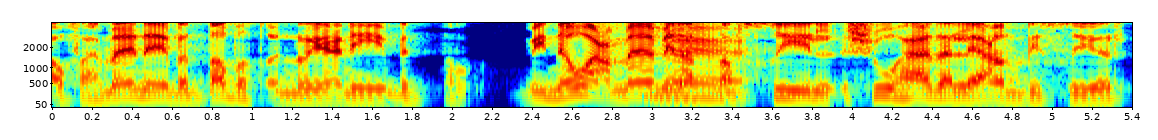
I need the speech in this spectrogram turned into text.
أو فهمانة بالضبط إنه يعني بنوع ما من Yeah. التفصيل شو هذا اللي عم بيصير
